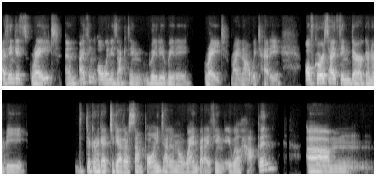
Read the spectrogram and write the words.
I think it's great. And I think Owen is acting really, really great right now with Teddy. Of course, I think they're going to be, they're going to get together at some point. I don't know when, but I think it will happen. Um,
